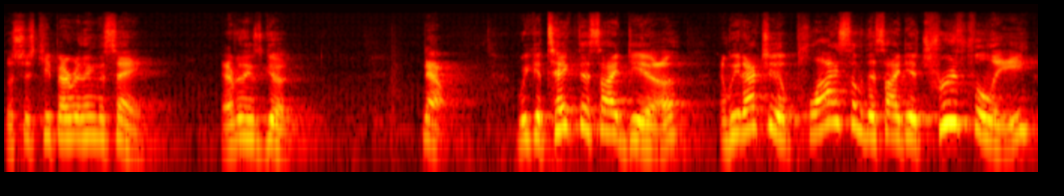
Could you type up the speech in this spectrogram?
Let's just keep everything the same. Everything's good. Now, we could take this idea and we'd actually apply some of this idea truthfully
